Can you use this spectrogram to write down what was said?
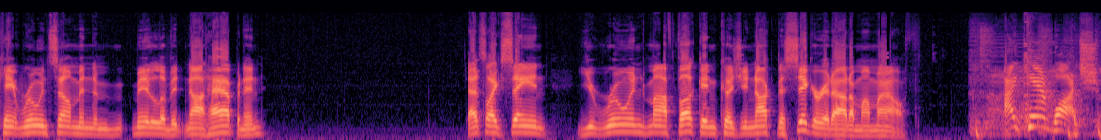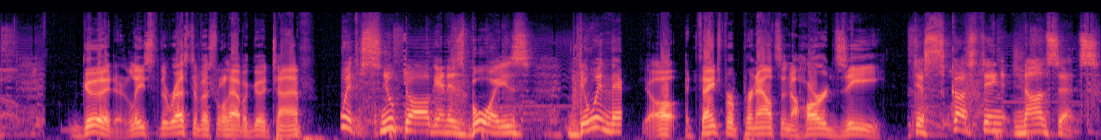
Can't ruin something in the middle of it not happening. That's like saying you ruined my fucking because you knocked the cigarette out of my mouth. I can't watch. Good. At least the rest of us will have a good time. With Snoop Dogg and his boys doing their. Oh, thanks for pronouncing a hard Z. Disgusting nonsense.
